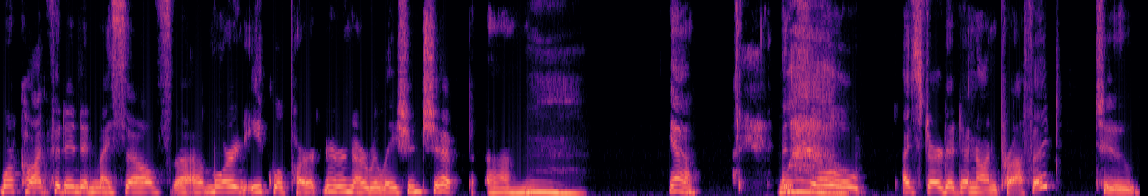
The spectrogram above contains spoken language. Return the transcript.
more confident in myself, uh, more an equal partner in our relationship. Um, Mm. yeah, and so I started a nonprofit to,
